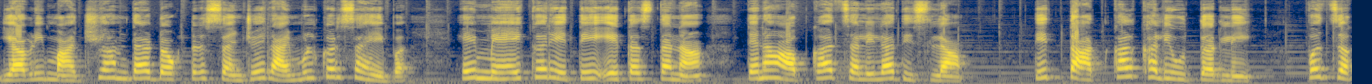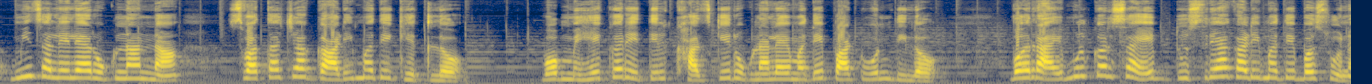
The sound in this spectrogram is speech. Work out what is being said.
यावेळी माजी आमदार डॉक्टर संजय रायमुलकर साहेब हे मेहकर येथे येत असताना त्यांना अपघात झालेला दिसला. ते तात्काळ खाली उतरले व जखमी झालेल्या रुग्णांना स्वतःच्या गाडीमध्ये घेतलं. व मेहकर येथील खाजगी रुग्णालयामध्ये पाठवून दिलं व रायमुलकर साहेब दुसऱ्या गाडीमध्ये बसून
